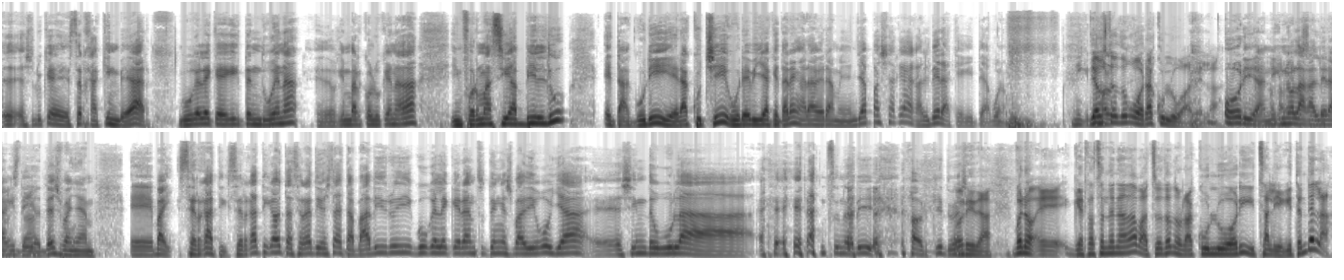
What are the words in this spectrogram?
ez luke zer jakin behar. Googleek egiten duena, edo egin barko lukena da, informazioa bildu eta guri erakutsi gure bilaketaren arabera, baina ja pasakea galderak egitea. Bueno, Nik ja uste dugu orakulua dela. Hori da, nik nola galdera egite jot, ez? Baina, e, bai, zergatik, zergatik hau eta zergatik besta, eta badirudi Googleek erantzuten ez badigu, ja, ezin dugula erantzun hori aurkitu, ez? Hori da. Bueno, e, gertatzen dena da, batzuetan orakulu hori itzali egiten dela.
